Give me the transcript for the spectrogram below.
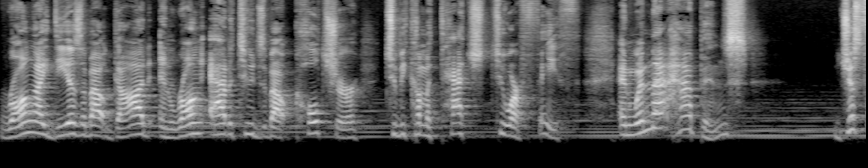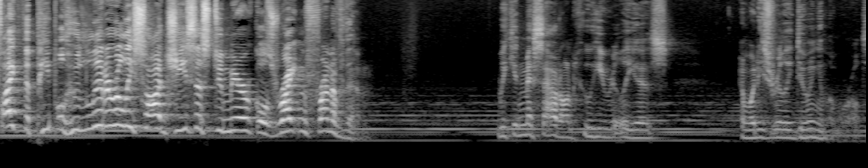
wrong ideas about God, and wrong attitudes about culture to become attached to our faith. And when that happens, just like the people who literally saw Jesus do miracles right in front of them, we can miss out on who he really is and what he's really doing in the world.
